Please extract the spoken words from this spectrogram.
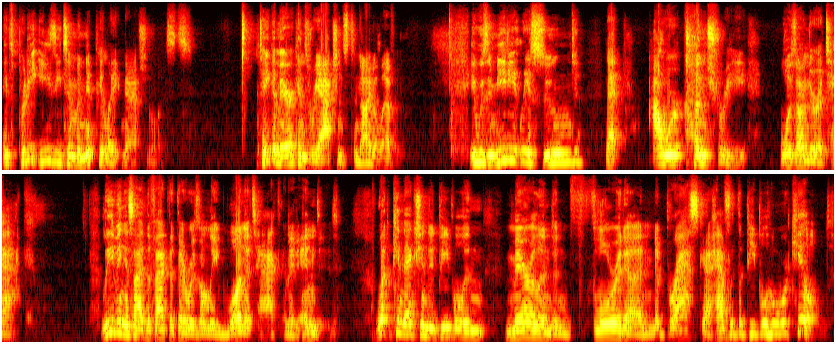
it's pretty easy to manipulate nationalists. Take Americans' reactions to 9-11. It was immediately assumed that our country was under attack. Leaving aside the fact that there was only one attack and it ended, what connection did people in Maryland and Florida and Nebraska have with the people who were killed?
